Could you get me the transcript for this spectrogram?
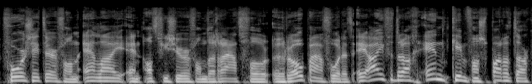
voorzitter van Ally en adviseur van de Raad voor Europa voor het AI-verdrag. En Kim van Sparretak,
